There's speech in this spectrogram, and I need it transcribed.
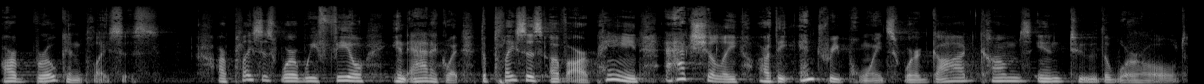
our broken places, our places where we feel inadequate. The places of our pain actually are the entry points where God comes into the world.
